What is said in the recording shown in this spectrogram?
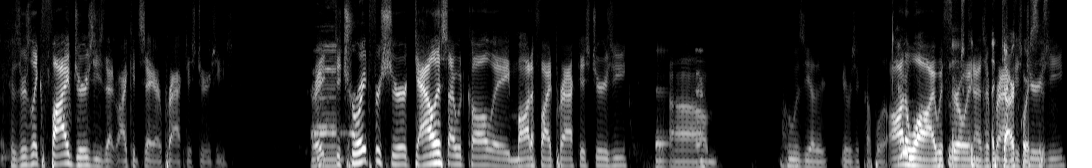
Because there's like five jerseys that I could say are practice jerseys. Right, uh, Detroit for sure. Dallas, I would call a modified practice jersey. fair. Um, who was the other? There was a couple of Ottawa. I would throw in as a a practice horses. jersey.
